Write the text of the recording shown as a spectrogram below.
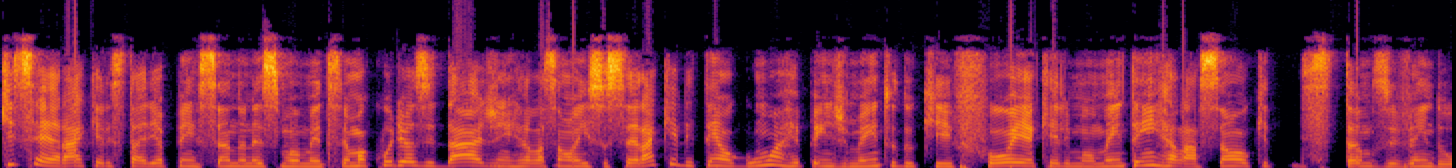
que será que ele estaria pensando nesse momento? Tem uma curiosidade em relação a isso. Será que ele tem algum arrependimento do que foi aquele momento em relação ao que estamos vivendo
